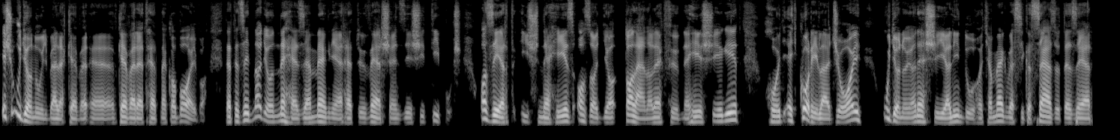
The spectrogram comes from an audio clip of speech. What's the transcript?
és ugyanúgy belekeveredhetnek a bajba. Tehát ez egy nagyon nehezen megnyerhető versenyzési típus. Azért is nehéz, az adja talán a legfőbb nehézségét, hogy egy Corilla Joy ugyanolyan eséllyel indul, hogyha megveszik a 105 ezer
